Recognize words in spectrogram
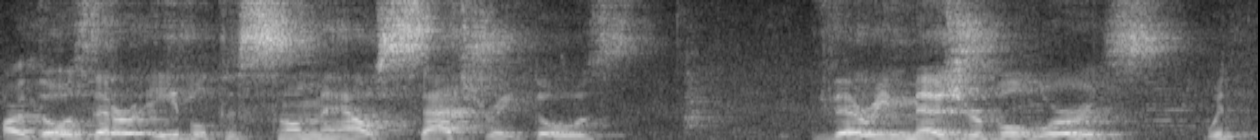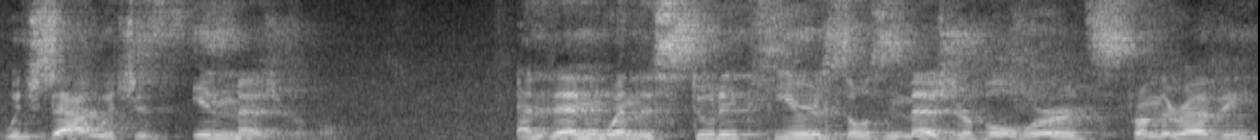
are those that are able to somehow saturate those very measurable words with which that which is immeasurable. And then when the student hears those measurable words from the Rebbe,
